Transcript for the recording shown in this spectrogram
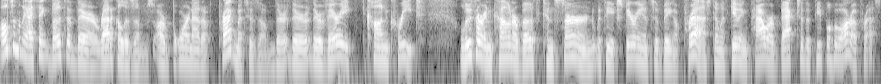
ultimately, I think both of their radicalisms are born out of pragmatism. They're they're they're very concrete. Luther and Cone are both concerned with the experience of being oppressed and with giving power back to the people who are oppressed.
